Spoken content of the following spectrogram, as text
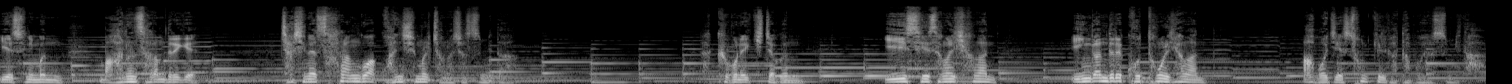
예수님은 많은 사람들에게 자신의 사랑과 관심을 전하셨습니다. 그분의 기적은 이 세상을 향한 인간들의 고통을 향한 아버지의 손길 같아 보였습니다.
